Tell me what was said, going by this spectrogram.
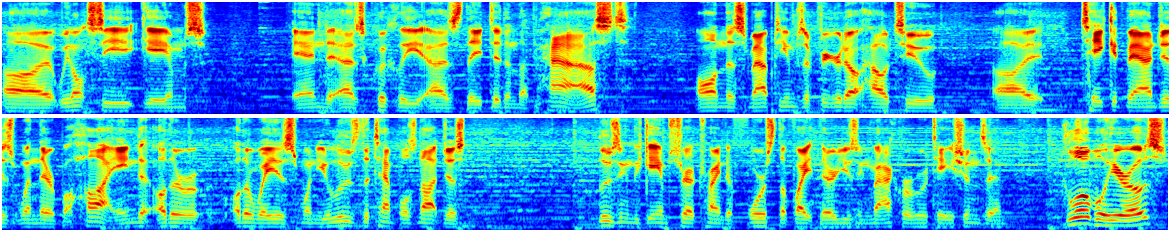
Uh, we don't see games end as quickly as they did in the past on this map. Teams have figured out how to uh, take advantages when they're behind. Other other ways when you lose the temples, not just losing the game strip, trying to force the fight there using macro rotations and global heroes.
